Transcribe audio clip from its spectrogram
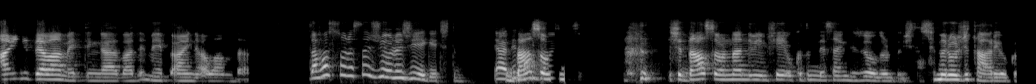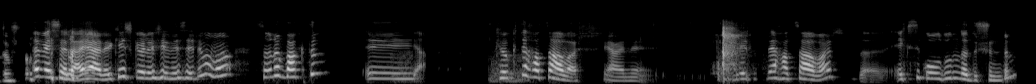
aynı devam ettin galiba değil mi? Hep aynı alanda. Daha sonrasında jeolojiye geçtim. Yani Daha sonra işte daha sonra ne bileyim şey okudum desen güzel olurdu. İşte Sümeroloji tarihi okudum. E mesela yani keşke öyle şey deseydim ama sonra baktım e, kökte hata var. Yani verimde hata var. Eksik olduğunu da düşündüm.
